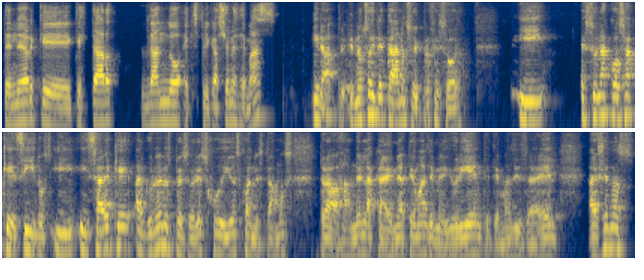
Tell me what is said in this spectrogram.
tener que, estar dando explicaciones de más? Mira, no soy decano, soy profesor y es una cosa que sí, nos, y, y, sabe que algunos de los profesores judíos cuando estamos trabajando en la academia temas de Medio Oriente, temas de Israel, a veces nos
